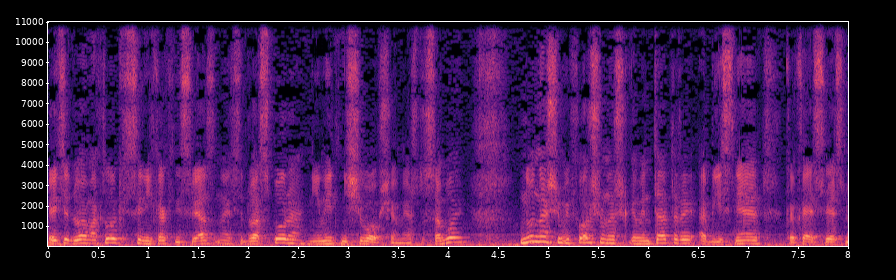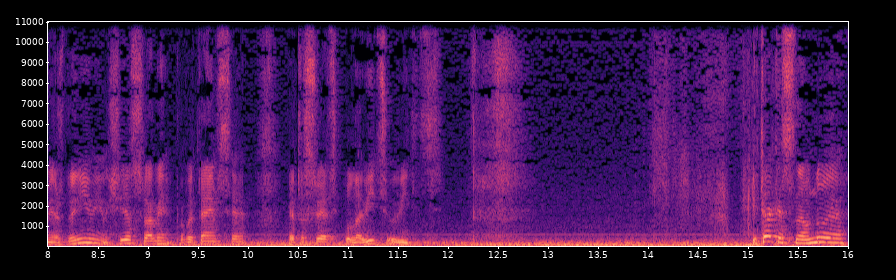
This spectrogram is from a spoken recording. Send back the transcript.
эти два махлокиса никак не связаны, эти два спора не имеют ничего общего между собой. Но нашими форшем, наши комментаторы объясняют, какая связь между ними, и мы сейчас с вами попытаемся эту связь уловить, увидеть. Итак, основное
